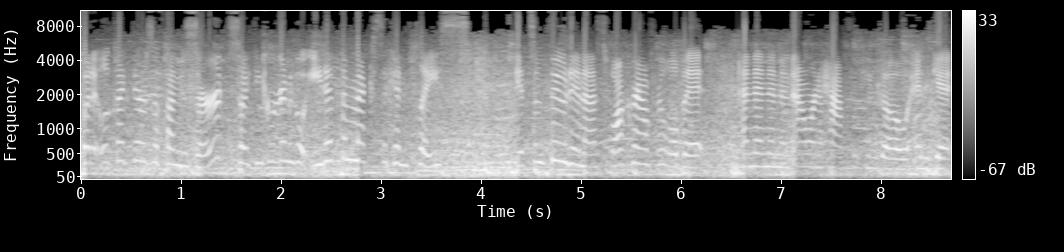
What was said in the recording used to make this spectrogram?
But it looked like there was a fun dessert, so I think we're gonna go eat at the Mexican place, get some food in us, walk around for a little bit, and then in an hour and a half we can go and get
